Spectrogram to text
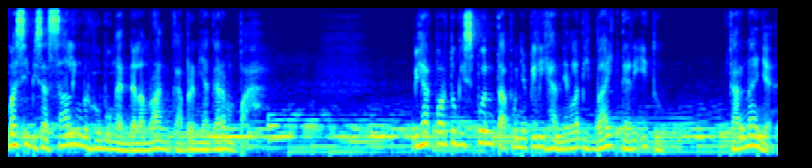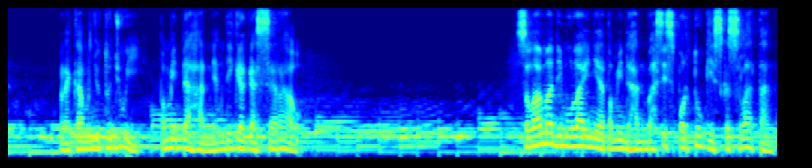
masih bisa saling berhubungan dalam rangka berniaga rempah. Pihak Portugis pun tak punya pilihan yang lebih baik dari itu. Karenanya, mereka menyetujui pemindahan yang digagas Serau. Selama dimulainya pemindahan basis Portugis ke selatan,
